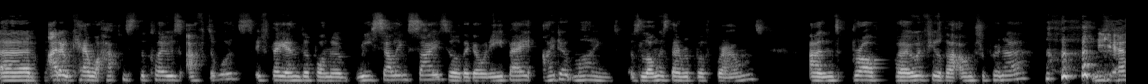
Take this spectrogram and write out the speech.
Um, I don't care what happens to the clothes afterwards. If they end up on a reselling site or they go on eBay, I don't mind as long as they're above ground and bravo if you're that entrepreneur. yeah.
